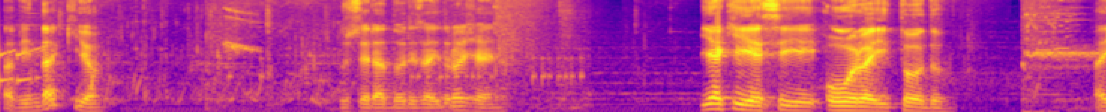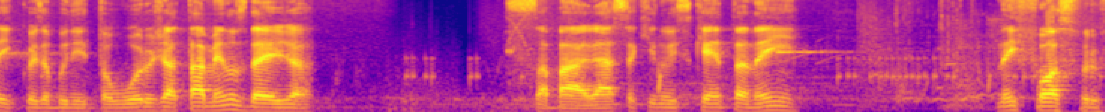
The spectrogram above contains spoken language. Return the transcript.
Tá vindo daqui, ó. Dos geradores a hidrogênio. E aqui, esse ouro aí todo. Aí, coisa bonita. O ouro já tá menos 10 já. Essa bagaça aqui não esquenta nem... Nem fósforo.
